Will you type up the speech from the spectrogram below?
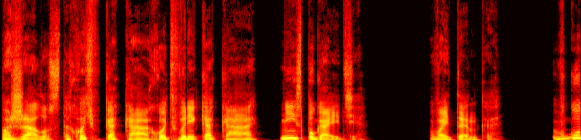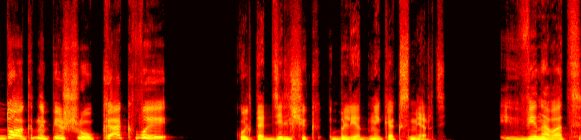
Пожалуйста, хоть в кака, хоть в рекака, не испугайте. Войтенко. В гудок напишу, как вы... Культотдельщик, бледный как смерть. Виноват.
